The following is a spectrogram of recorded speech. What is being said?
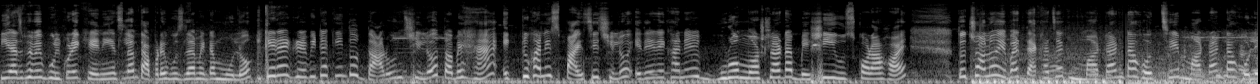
পেঁয়াজ ভেবে ভুল করে খেয়ে নিয়েছিলাম, তারপরে বুঝলাম এটা মূলো চিকেনের গ্রেভিটা কিন্তু দারুণ ছিল, তবে হ্যাঁ একটুখানি স্পাইসি ছিল। এদের এখানে গুঁড়ো মশলাটা বেশি ইউজ করা হয়। তো চলো এবার দেখা যাক, মাটনটা হচ্ছে, মাটনটা হলে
